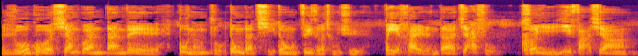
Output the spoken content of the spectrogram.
如果相关单位不能主动的启动追责程序，被害人的家属可以依法向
